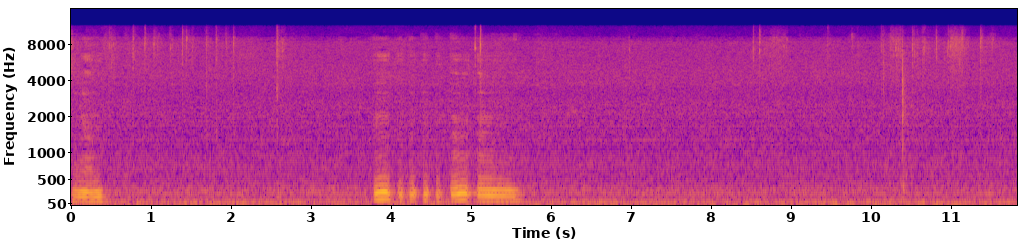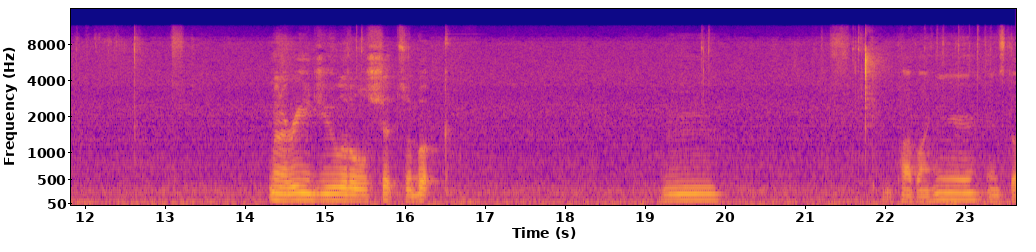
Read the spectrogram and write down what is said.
Hang on. Mm-mm-mm-mm-mm-mm. I'm gonna read you little shits a book. Mm. Pop on here. Insta.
